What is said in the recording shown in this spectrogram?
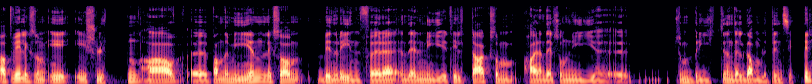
At vi liksom i, i slutten av eh, pandemien liksom begynner å innføre en del nye tiltak som har en del sånn nye eh, Som bryter en del gamle prinsipper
